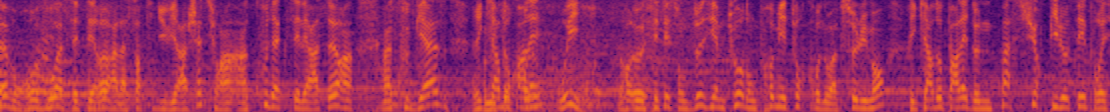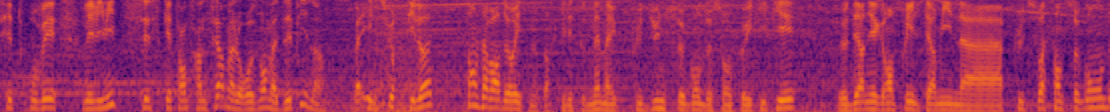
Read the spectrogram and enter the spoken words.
on revoit cette erreur à la sortie du virage sur un, coup d'accélérateur, un, coup de gaz. Ricardo parlait, oui, euh, c'était son deuxième tour, donc premier tour chrono absolument. Ricardo parlait de ne pas surpiloter pour essayer de trouver les limites. C'est ce qu'est en train de faire malheureusement Mazepin. Bah, il surpilote sans avoir de rythme parce qu'il est tout de même à plus d'une seconde de son coéquipier. Le dernier Grand Prix, il termine à plus de 60 secondes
